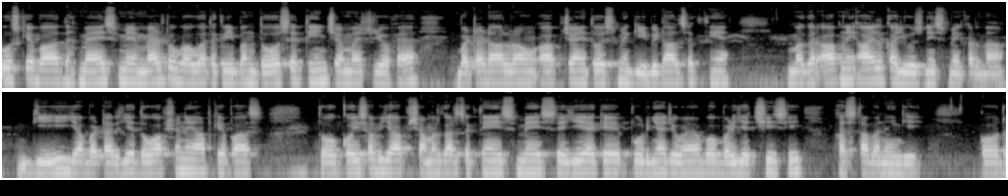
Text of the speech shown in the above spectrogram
उसके बाद मैं इसमें मेल्ट हुआ हुआ तकरीबन दो से तीन चम्मच जो है बटर डाल रहा हूँ। आप चाहें तो इसमें घी भी डाल सकती हैं। मगर आपने आयल का यूज़ नहीं इसमें करना। घी या बटर, ये दो ऑप्शन है आपके पास। तो कोई सा भी आप शामिल कर सकते हैं। इसमें इससे ये है कि पूड़ियाँ जो हैं वो बड़ी अच्छी सी खस्ता बनेंगी। और,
